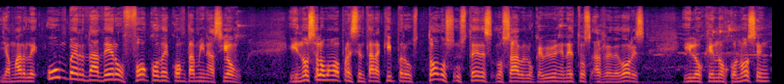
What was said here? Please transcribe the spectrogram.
llamarle un verdadero foco de contaminación. Y no se lo vamos a presentar aquí, pero todos ustedes lo saben, los que viven en estos alrededores y los que nos conocen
